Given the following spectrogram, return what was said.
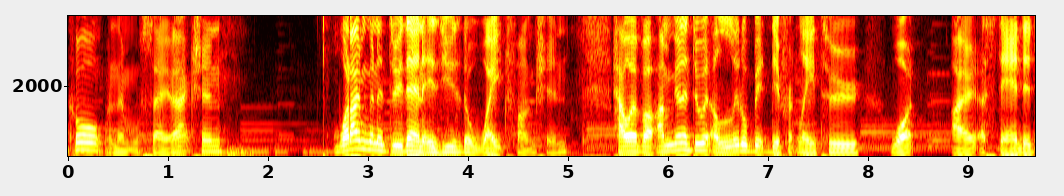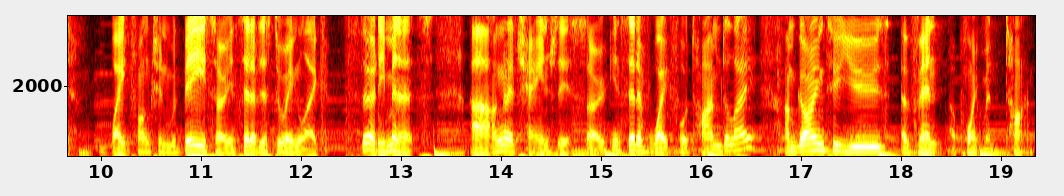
Cool. And then we'll save action. What I'm going to do then is use the wait function. However, I'm going to do it a little bit differently to what I, a standard wait function would be. So instead of just doing like 30 minutes, uh, I'm going to change this. So instead of wait for time delay, I'm going to use event appointment time.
